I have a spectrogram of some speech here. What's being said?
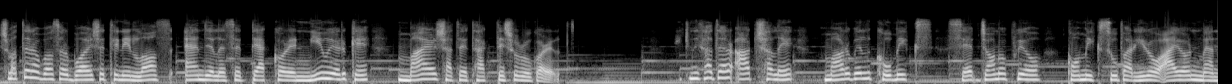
সতেরো বছর বয়সে তিনি লস অ্যাঞ্জেলেসে ত্যাগ করে নিউ ইয়র্কে মায়ের সাথে থাকতে শুরু করেন। দুই হাজার আট সালে মার্বেল কমিক্স সেট জনপ্রিয় কমিক সুপারহিরো আয়রন ম্যান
